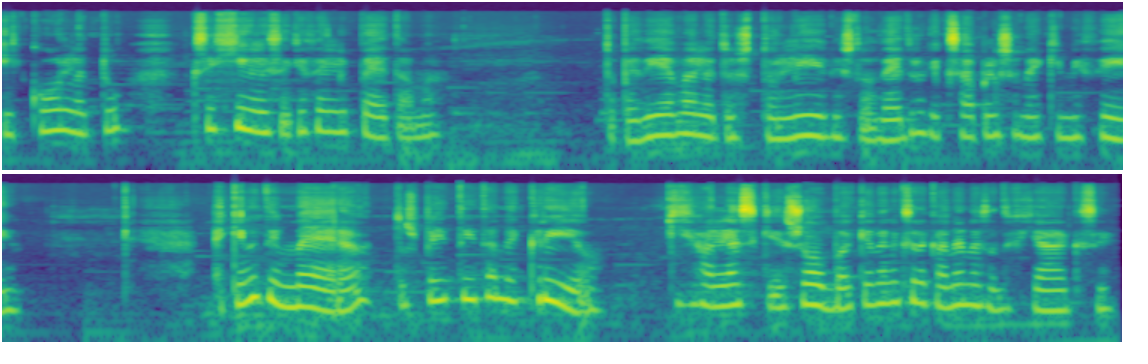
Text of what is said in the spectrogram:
η κόλλα του ξεχύλισε και θέλει πέταμα. Το παιδί έβαλε το στολίδι στο δέντρο και ξάπλωσε να κοιμηθεί. Εκείνη τη μέρα το σπίτι ήταν κρύο και είχε χαλάσει και η σόμπα και δεν ήξερε κανένας να τη φτιάξει.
